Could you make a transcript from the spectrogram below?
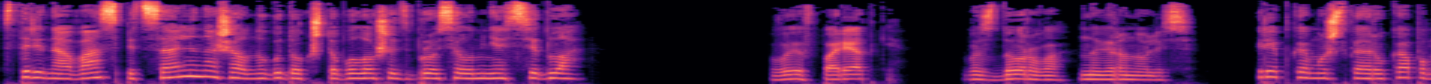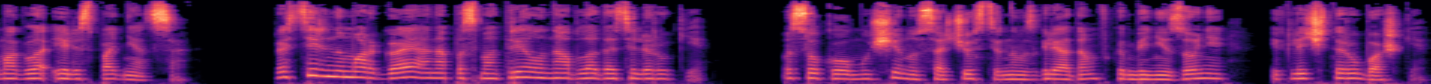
Старина Ван специально нажал на гудок, чтобы лошадь сбросила меня с седла. «Вы в порядке? Вы здорово навернулись». Крепкая мужская рука помогла Элис подняться. Растерянно моргая, она посмотрела на обладателя руки. Высокого мужчину с сочувственным взглядом в комбинезоне и клетчатой рубашке.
